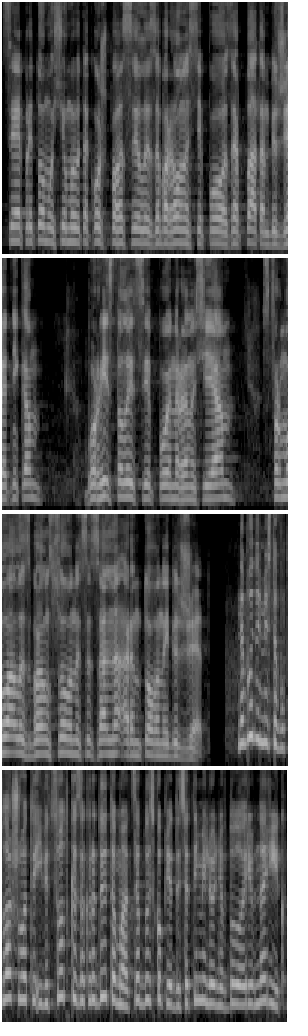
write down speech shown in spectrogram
Це при тому, що ми також погасили заборгованості по зарплатам бюджетникам, борги столиці по енергоносіям, сформували збалансований соціально орієнтований бюджет. Не буде місто виплачувати і відсотки за кредитами, а це близько 50 мільйонів доларів на рік.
